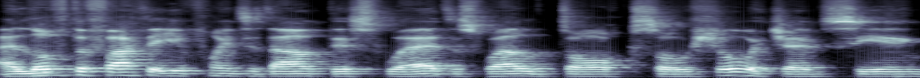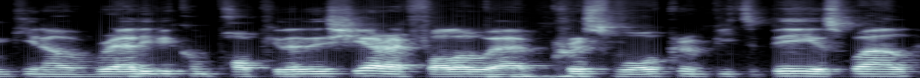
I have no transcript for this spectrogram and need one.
I love the fact that you pointed out this word as well, dark social, which I'm seeing, you know, really become popular this year. I follow uh, Chris Walker and B2B as well,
